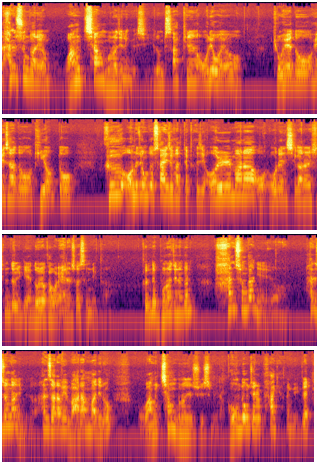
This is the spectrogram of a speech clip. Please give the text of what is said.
한순간에 왕창 무너지는 것이 여러분 쌓기는 어려워요. 교회도 회사도 기업도 그 어느 정도 사이즈 갈 때까지 얼마나 오, 오랜 시간을 힘들게 노력하고 애를 썼습니까? 그런데 무너지는 건 한순간이에요. 한순간입니다. 한 사람의 말 한마디로 왕창 무너질 수 있습니다. 공동체를 파괴하는 거예요. 그러니까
